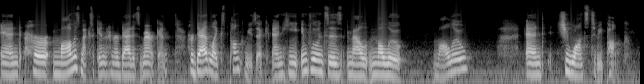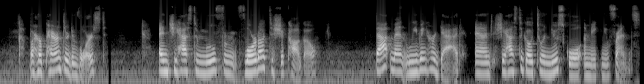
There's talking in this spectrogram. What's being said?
and her mom is Mexican and her dad is American. Her dad likes punk music, and he influences Mal- Malu, Malu, and she wants to be punk. But her parents are divorced, and she has to move from Florida to Chicago. That meant leaving her dad, and she has to go to a new school and make new friends.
